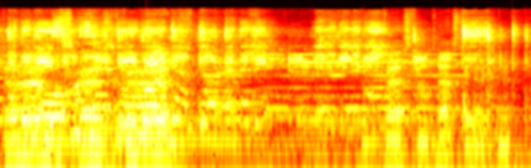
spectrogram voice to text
Damn, this guy is good. Guy is fantastic, actually.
